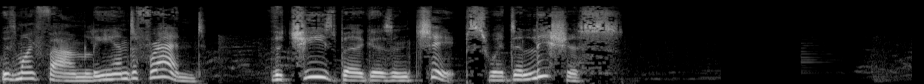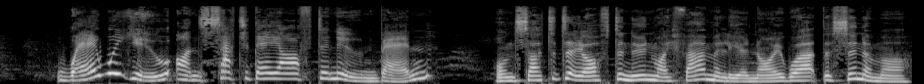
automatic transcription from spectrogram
with my family and a friend. The cheeseburgers and chips were delicious. Where were you on Saturday afternoon, Ben? On Saturday afternoon, my family and I were at the cinema.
